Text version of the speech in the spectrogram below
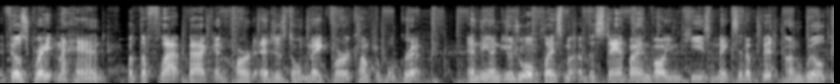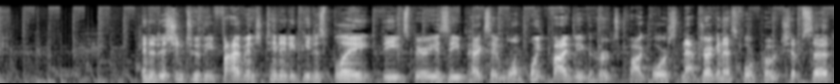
It feels great in the hand, but the flat back and hard edges don't make for a comfortable grip, and the unusual placement of the standby and volume keys makes it a bit unwieldy. In addition to the 5-inch 1080p display, the Xperia Z packs a 1.5 GHz quad-core Snapdragon S4 Pro chipset,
